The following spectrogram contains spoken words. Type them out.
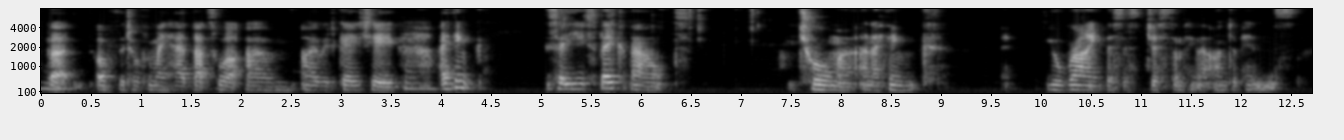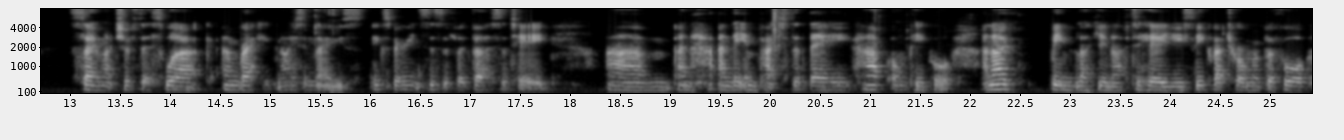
Mm. But off the top of my head, that's what um, I would go to. Mm. I think so. You spoke about trauma, and I think you're right. This is just something that underpins so much of this work, and recognizing those experiences of adversity um, and and the impact that they have on people. And I've been lucky enough to hear you speak about trauma before,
